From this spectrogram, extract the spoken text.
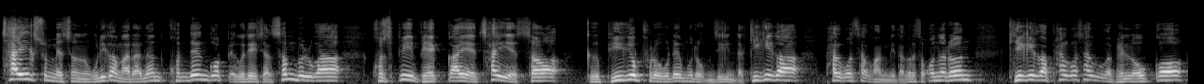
차익 순매수는 우리가 말하는 contango backwardation 선물과 코스피 이백과의 차이에서 그 비교 프로그램으로 움직인다. 기계가 팔고 사고 합니다. 그래서 오늘은 기계가 팔고 사고가 별로 없고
